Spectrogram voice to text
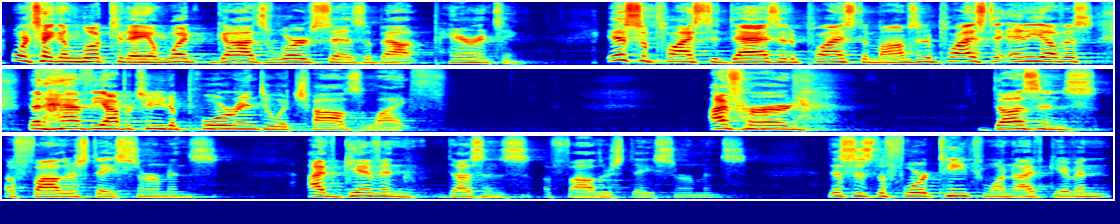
I want to take a look today at what God's word says about parenting. This applies to dads, it applies to moms, it applies to any of us that have the opportunity to pour into a child's life. I've heard dozens of Father's Day sermons I've given dozens of Father's Day sermons. This is the 14th one I've given.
